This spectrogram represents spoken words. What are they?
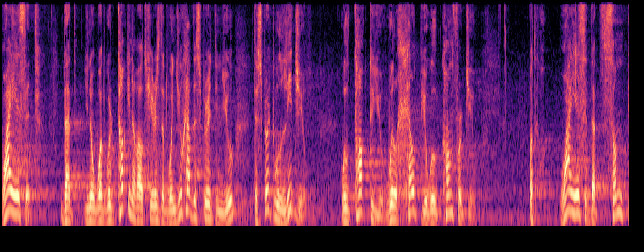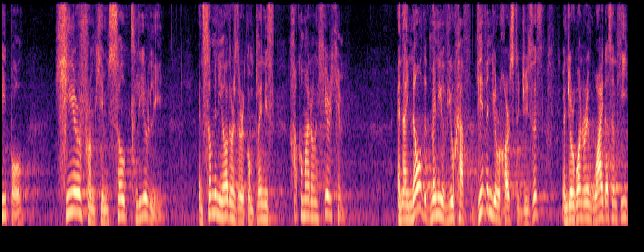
why is it that, you know, what we're talking about here is that when you have the Spirit in you, the Spirit will lead you, will talk to you, will help you, will comfort you. But why is it that some people hear from him so clearly and so many others are complaining is, how come I don't hear him? And I know that many of you have given your hearts to Jesus and you're wondering, why doesn't he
